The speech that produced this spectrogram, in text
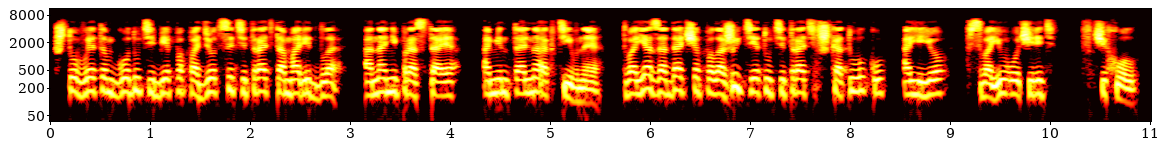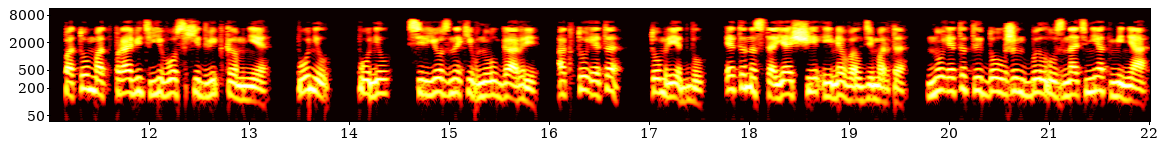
что в этом году тебе попадется тетрадь Тамаридгла. Она не простая, а ментально активная. Твоя задача положить эту тетрадь в шкатулку, а ее, в свою очередь, в чехол. Потом отправить его с Хедвиг ко мне. Понял? Понял, серьезно кивнул Гарри. А кто это? Том Реддл. Это настоящее имя Валдемарта. Но это ты должен был узнать не от меня.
